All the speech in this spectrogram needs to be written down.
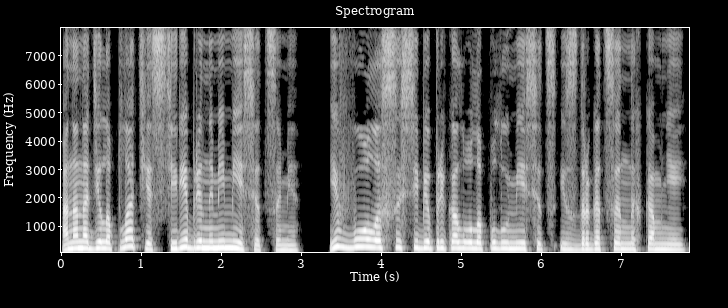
она надела платье с серебряными месяцами и в волосы себе приколола полумесяц из драгоценных камней.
